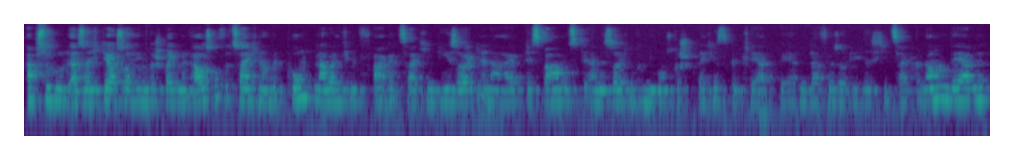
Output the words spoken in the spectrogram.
Absolut, also ich gehe aus solchen Gesprächen mit Ausrufezeichen und mit Punkten, aber nicht mit Fragezeichen. Die sollten innerhalb des Rahmens eines solchen Kündigungsgespräches geklärt werden. Dafür sollte sich die Zeit genommen werden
